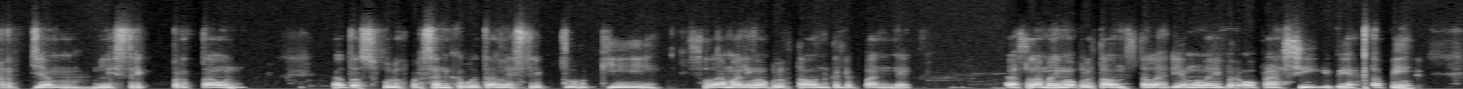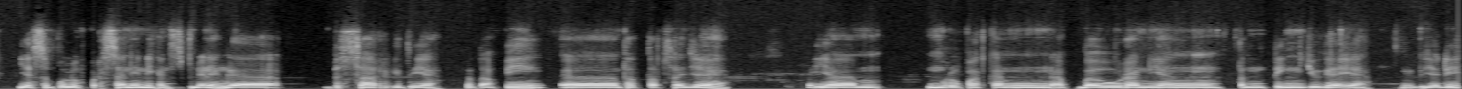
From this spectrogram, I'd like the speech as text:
per jam listrik per tahun atau 10% kebutuhan listrik Turki selama 50 tahun ke depan ya. Eh, selama 50 tahun setelah dia mulai beroperasi gitu ya. Tapi ya 10% ini kan sebenarnya nggak besar gitu ya. Tetapi eh, tetap saja ya merupakan bauran yang penting juga ya. Gitu. Jadi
